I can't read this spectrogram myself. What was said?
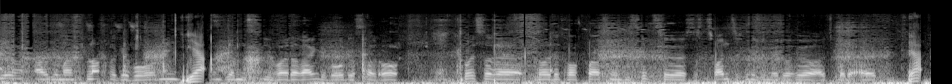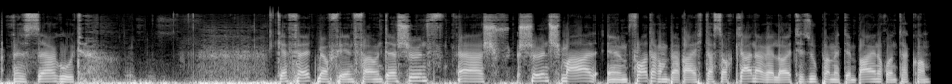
hier allgemein flacher geworden. Ja. Und wir haben das hier weiter reingebaut, dass halt auch größere Leute drauf passen. Und die Sitzhöhe ist 20 mm höher als bei der alten. ja, das ist sehr gut. Gefällt mir auf jeden Fall. Und der ist schön, äh, sch schön schmal im vorderen Bereich, dass auch kleinere Leute super mit den Beinen runterkommen.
